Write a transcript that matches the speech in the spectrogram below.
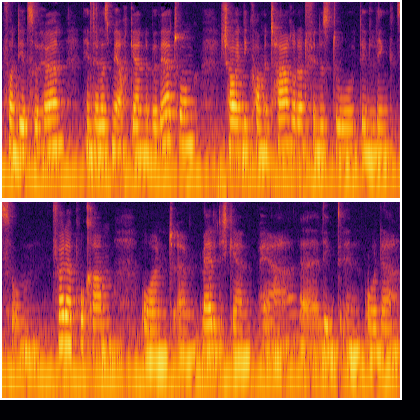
von dir zu hören. Hinterlass mir auch gerne eine Bewertung. Schau in die Kommentare, dort findest du den Link zum Förderprogramm und ähm, melde dich gern per äh, LinkedIn oder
